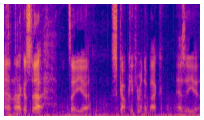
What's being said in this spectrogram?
And like I said, put a uh, scout kicker in the back as a uh,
